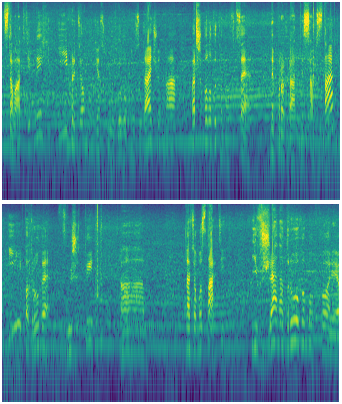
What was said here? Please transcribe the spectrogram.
відставати від них, і при цьому я свою головну задачу на перше коло виконав. Це не програти сам старт і, по-друге, вижити е, на цьому старті. І вже на другому колі.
